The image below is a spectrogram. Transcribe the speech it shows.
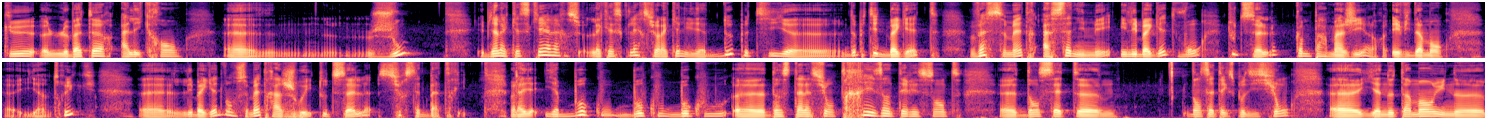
que euh, le batteur à l'écran euh, joue, eh bien la caisse, claire, la caisse claire sur laquelle il y a euh, deux petites baguettes va se mettre à s'animer et les baguettes vont toutes seules, comme par magie. Alors évidemment, il y a un truc, les baguettes vont se mettre à jouer toutes seules sur cette batterie. Voilà, il y, a beaucoup, beaucoup, beaucoup d'installations très intéressantes dans cette dans cette exposition, euh, il y a notamment une, euh,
